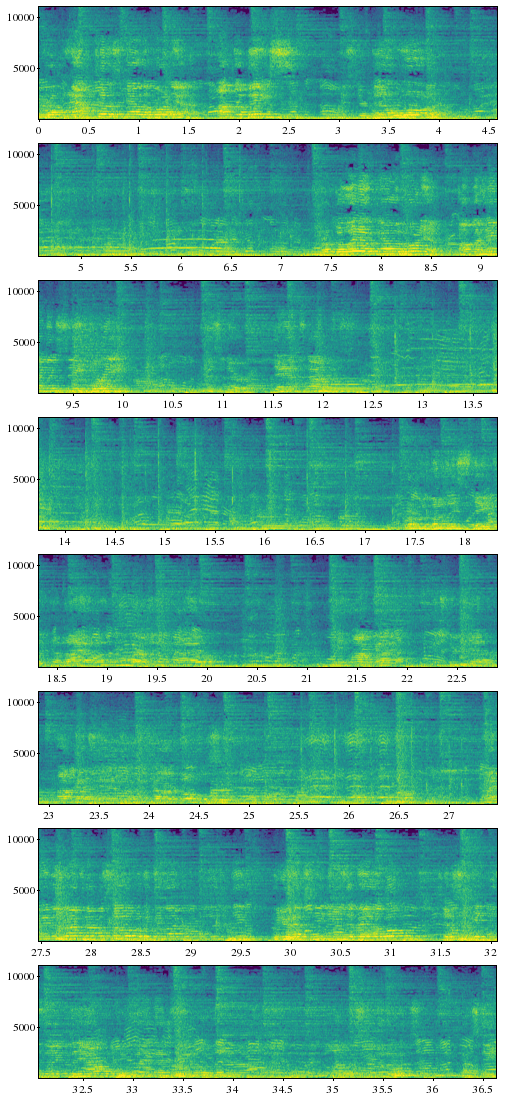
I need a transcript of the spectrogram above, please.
From Aptos, California, on the bass, Mr. Bill Ward. From Vallejo, California, on the Hammond C3, Mr. Dan Thomas. From the lovely state of Iowa, Burlington, Iowa, the Hawkeye, Mr. Jeff Hawkeye Sanders on guitar vocals. To to you, we do have CDs available. Just case the name of the album, we'll be playing that tune a little later on, along with stay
